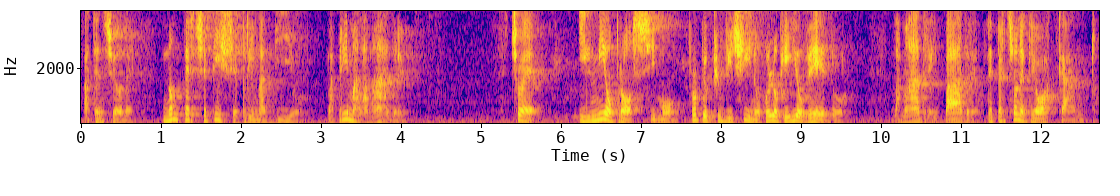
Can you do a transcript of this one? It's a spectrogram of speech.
Attenzione, non percepisce prima Dio, ma prima la madre. Cioè il mio prossimo, proprio più vicino, quello che io vedo, la madre, il padre, le persone che ho accanto.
